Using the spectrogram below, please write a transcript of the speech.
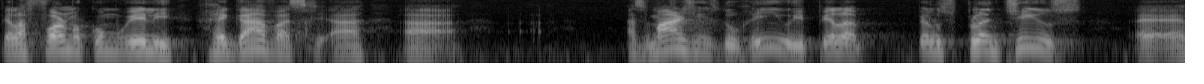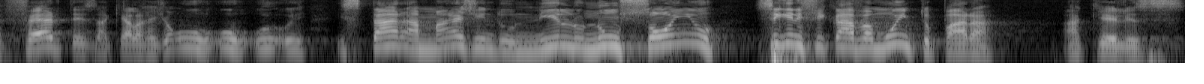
pela forma como ele regava as, a, a, as margens do rio e pela, pelos plantios é, férteis naquela região. O, o, o, estar à margem do Nilo num sonho significava muito para aqueles,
